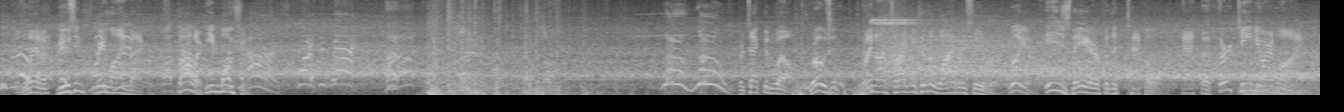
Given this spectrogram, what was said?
Keep it up. Atlanta using three flex, flex. linebackers. Pollard in motion. Protected well. Throws it right on target to the wide receiver. Williams is there for the tackle at the 13-yard line.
